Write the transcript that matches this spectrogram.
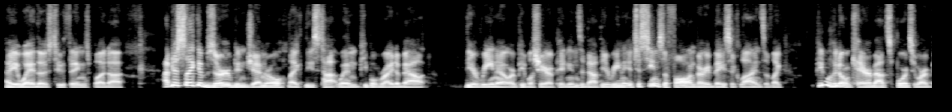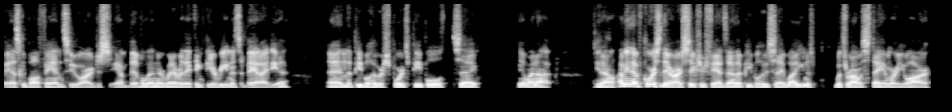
how you weigh those two things, but uh, I've just like observed in general, like these top when people write about the arena or people share opinions about the arena, it just seems to fall on very basic lines of like people who don't care about sports, who aren't basketball fans, who are just ambivalent or whatever, they think the arena is a bad idea. And the people who are sports people say, yeah, why not? You know, I mean, of course, there are Sixers fans and other people who say, well, you can just, what's wrong with staying where you are?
